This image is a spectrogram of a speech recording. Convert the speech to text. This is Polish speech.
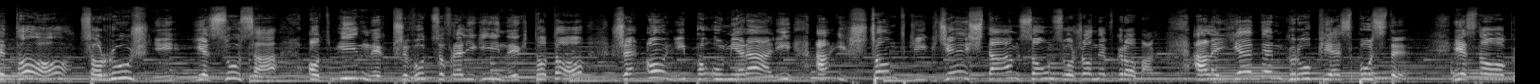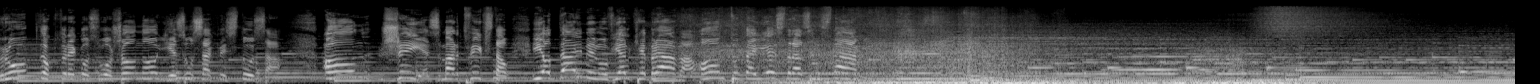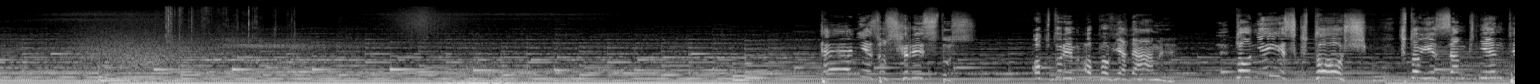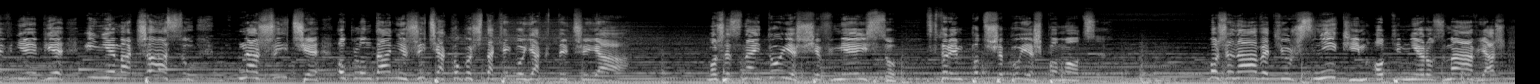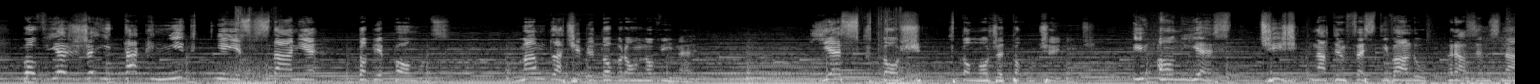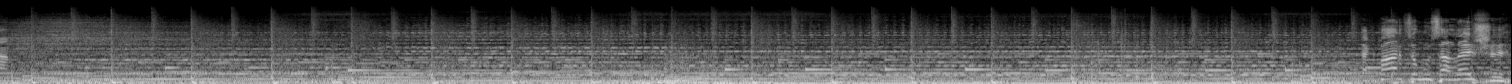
to, co różni Jezusa od innych przywódców religijnych, to to, że oni poumierali, a ich szczątki gdzieś tam są złożone w grobach. Ale jeden grób jest pusty. Jest to grób, do którego złożono Jezusa Chrystusa. On żyje, zmartwychwstał i oddajmy Mu wielkie brawa. On tutaj jest razem z nami. Ten Jezus Chrystus, o którym opowiadamy, to nie jest ktoś, kto jest zamknięty w niebie i nie ma czasu na życie, oglądanie życia kogoś takiego jak ty czy ja. Może znajdujesz się w miejscu, w którym potrzebujesz pomocy. Może nawet już z nikim o tym nie rozmawiasz, bo wiesz, że i tak nikt nie jest w stanie Tobie pomóc. Mam dla Ciebie dobrą nowinę. Jest ktoś, kto może to uczynić. I On jest dziś na tym festiwalu razem z nami. Tak bardzo Mu zależy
